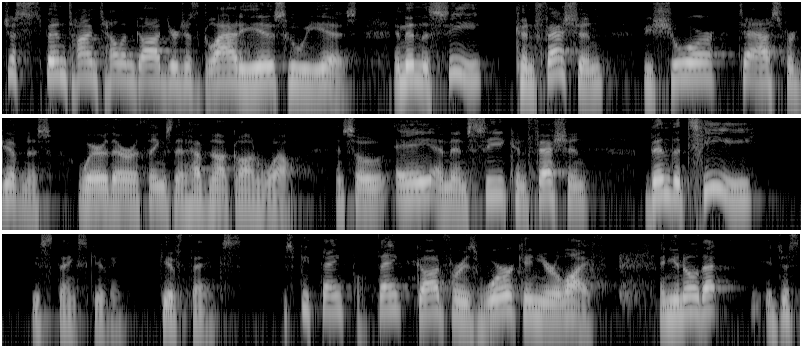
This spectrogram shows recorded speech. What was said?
Just spend time telling God you're just glad He is who He is. And then the C, confession, be sure to ask forgiveness where there are things that have not gone well. And so A and then C, confession. Then the T is thanksgiving. Give thanks. Just be thankful. Thank God for his work in your life. And you know that it just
